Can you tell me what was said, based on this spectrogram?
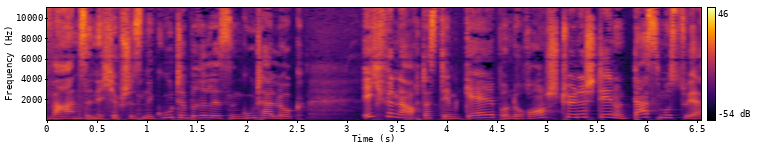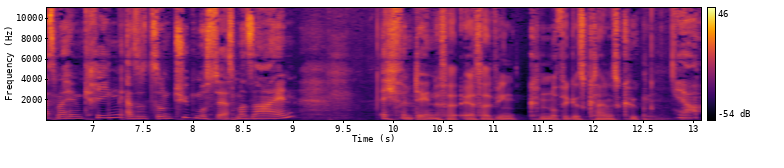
wahnsinnig hübsch. Ist eine gute Brille, ist ein guter Look. Ich finde auch, dass dem Gelb- und Orangetöne stehen und das musst du erstmal hinkriegen. Also so ein Typ musst du erstmal sein. Ich finde den. Er ist, halt, er ist halt wie ein knuffiges kleines Küken. Ja,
